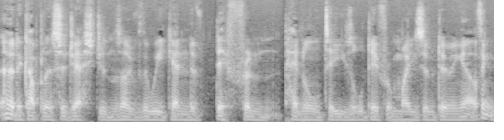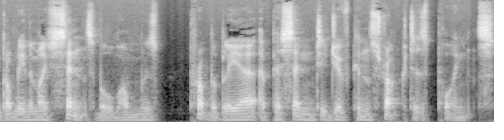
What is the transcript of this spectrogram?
I heard a couple of suggestions over the weekend of different penalties or different ways of doing it. I think probably the most sensible one was probably a, a percentage of constructors' points.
